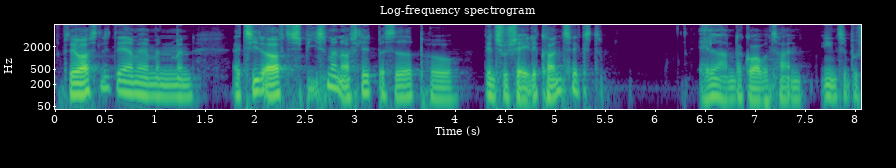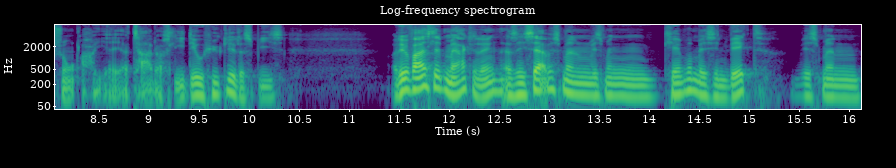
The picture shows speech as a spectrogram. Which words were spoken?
For Det er jo også lidt det her med, at man, man at tit og ofte spiser man også lidt baseret på den sociale kontekst. Alle andre går op og tager en, en til portion. Åh oh, ja, jeg tager det også lige. Det er jo hyggeligt at spise. Og det er jo faktisk lidt mærkeligt, ikke? Altså især hvis man, hvis man kæmper med sin vægt, hvis man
